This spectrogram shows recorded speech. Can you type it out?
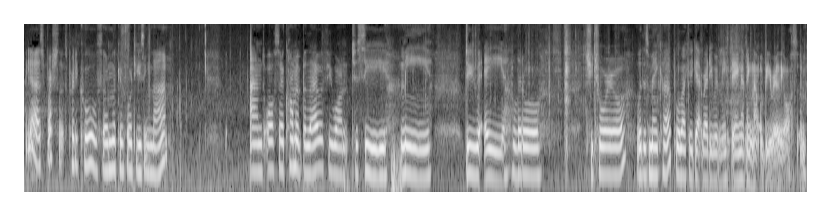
But yeah, this brush looks pretty cool, so I'm looking forward to using that and also comment below if you want to see me do a little tutorial with his makeup or like a get ready with me thing. I think that would be really awesome.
